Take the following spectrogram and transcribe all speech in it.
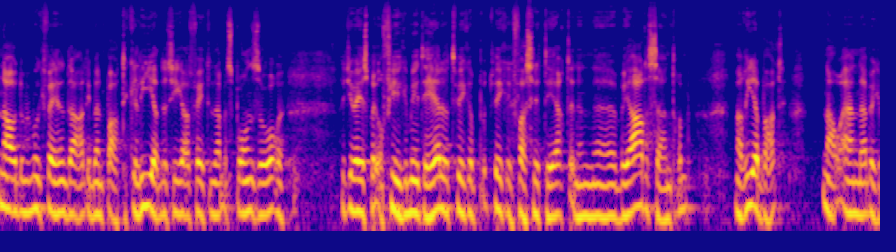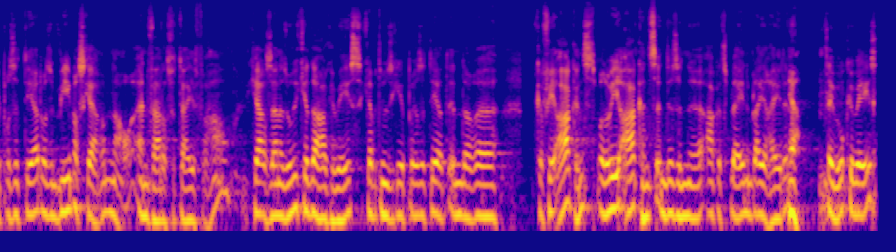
Nou, dan moet ik inderdaad, ik ben particulier, dus je gaat feitelijk met sponsoren. Dat je wij spreken of via een gemeente Heerden, twee keer, twee keer gefaciliteerd in een uh, bejaardencentrum, Mariabad. Nou, en dat heb ik gepresenteerd, dat was een beamerscherm. Nou, en verder vertel je het verhaal. Gerzen is ook een keer daar geweest. Ik heb het toen gepresenteerd in de uh, Café Akens, je Akens, en dus in uh, Akensplein in Blijerheide. Ja. Daar zijn we ook geweest.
